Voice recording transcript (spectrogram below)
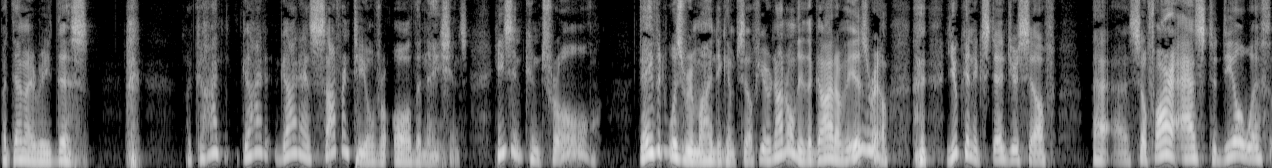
But then I read this. but God, God, God has sovereignty over all the nations. He's in control. David was reminding himself, you're not only the God of Israel, you can extend yourself uh, uh, so far as to deal with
